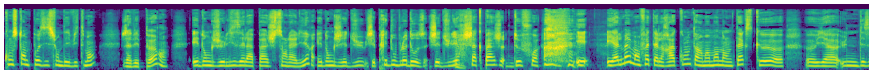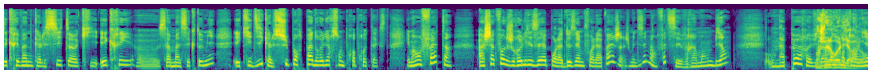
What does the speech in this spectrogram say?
constante position d'évitement. J'avais peur, et donc je lisais la page sans la lire, et donc j'ai dû, j'ai pris double dose. J'ai dû lire chaque page deux fois. et et elle-même, en fait, elle raconte à un moment dans le texte qu'il euh, euh, y a une des écrivaines qu'elle cite euh, qui écrit sa mastectomie et qui dit qu'elle supporte pas de relire son propre texte. Et ben en fait, à chaque fois que je relisais pour la deuxième fois la page, je me disais mais en fait c'est vraiment bien. On a peur évidemment quand, on lit,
